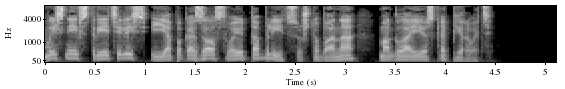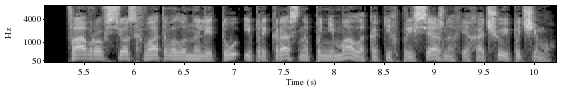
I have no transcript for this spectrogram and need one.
мы с ней встретились, и я показал свою таблицу, чтобы она могла ее скопировать. Фавро все схватывала на лету и прекрасно понимала, каких присяжных я хочу и почему.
